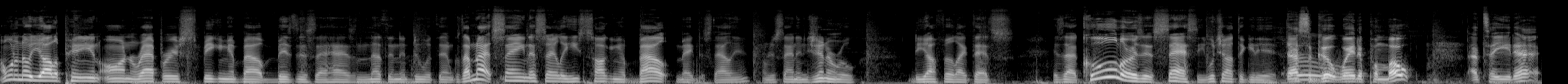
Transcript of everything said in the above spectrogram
I want to know y'all opinion on rappers speaking about business that has nothing to do with them. Because I'm not saying necessarily he's talking about Meg Thee Stallion. I'm just saying in general. Do y'all feel like that's is that cool or is it sassy? What y'all think it is? That's a good way to promote. I tell you that,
